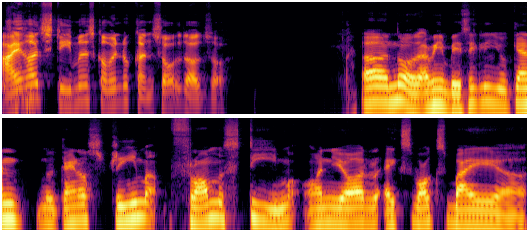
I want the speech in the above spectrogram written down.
i heard steam is coming to consoles also. Uh, no, I mean basically you can uh, kind of stream from Steam on your Xbox by uh,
